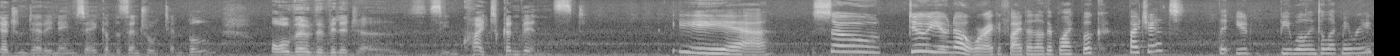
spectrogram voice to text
legendary namesake of the Central Temple, although the villagers seem quite convinced. Yeah. So, do you know where I could find another black book, by chance? That you'd be willing to let me read?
